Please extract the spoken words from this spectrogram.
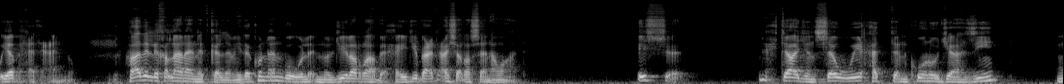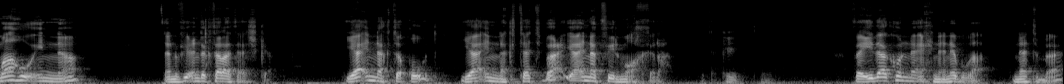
يبحث عنه. هذا اللي خلانا نتكلم. إذا كنا نقول إنه الجيل الرابع حيجي بعد عشر سنوات إيش نحتاج نسوي حتى نكونوا جاهزين؟ ما هو إن لأنه في عندك ثلاثة أشكال. يا إنك تقود يا إنك تتبع يا إنك في المؤخرة. أكيد. فإذا كنا إحنا نبغى نتبع.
